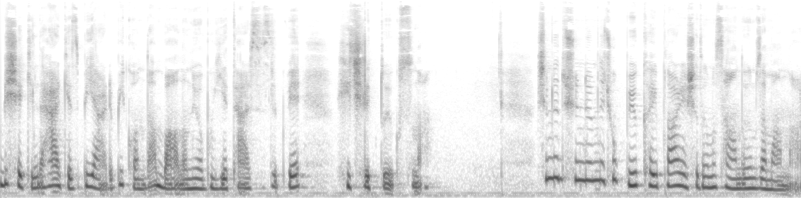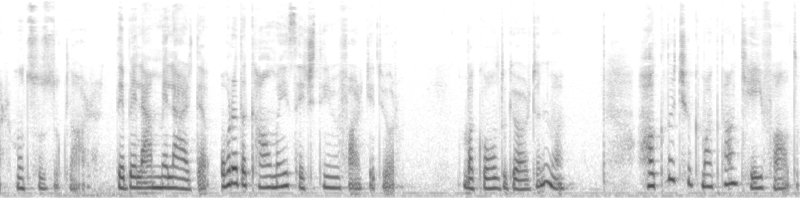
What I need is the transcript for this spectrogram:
Bir şekilde herkes bir yerde bir konudan bağlanıyor bu yetersizlik ve hiçlik duygusuna. Şimdi düşündüğümde çok büyük kayıplar yaşadığımı sandığım zamanlar, mutsuzluklar, debelenmelerde orada kalmayı seçtiğimi fark ediyorum. Bak oldu gördün mü? Haklı çıkmaktan keyif aldım.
